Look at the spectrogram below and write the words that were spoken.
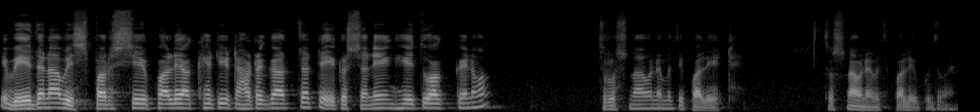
ඒ වේදනාව ස්පර්ශයේ ඵලයක් හැටියට හටගත්තට ඒක ශණයෙන් හේතුවක් වෙනවා තෘෂ්ණාව නැමැති ඵලයට. තෘෂ්ණාව නැමැති ඵලය උපදවන්නේ.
